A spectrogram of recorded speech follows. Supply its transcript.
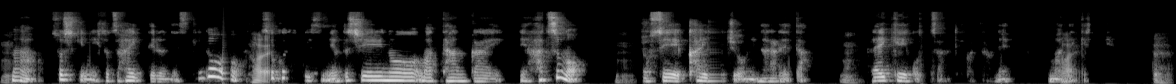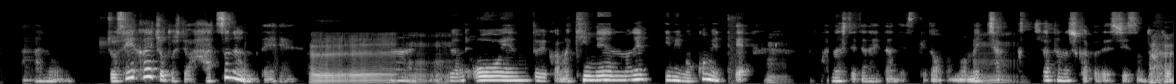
まあ、組織に一つ入ってるんですけど、はい。そこでですね、私の、まあ、単会で初のうん。女性会長になられた、うん。新井恵子さんっていう方をね、お招きして、えあの、女性会長としては初なので。はい。応援というか、まあ、記念のね、意味も込めて。話していただいたんですけど、もうめちゃくちゃ楽しかったですし、その時の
